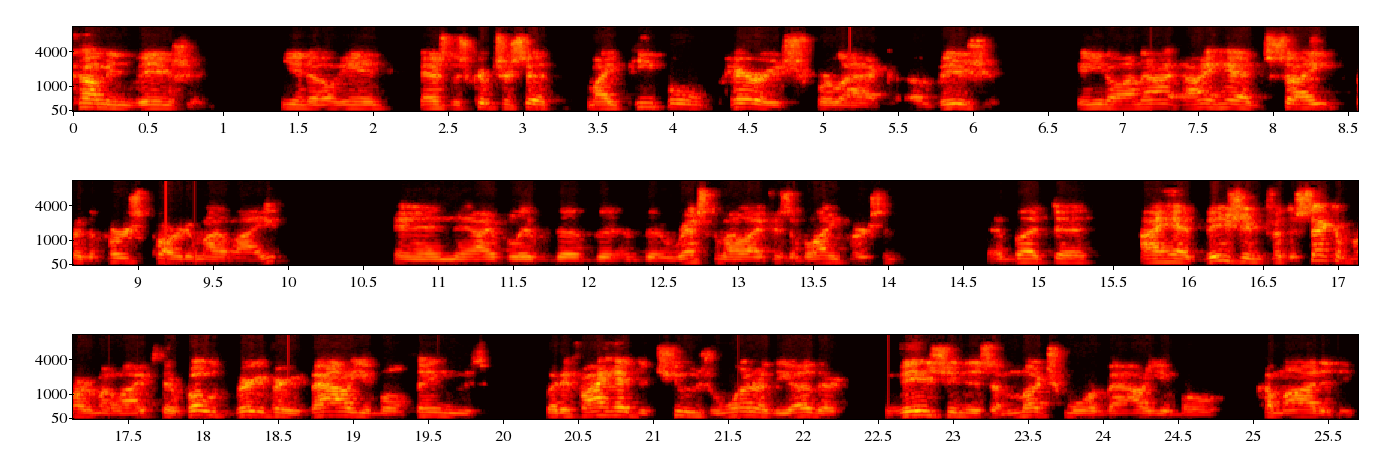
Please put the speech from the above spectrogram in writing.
come in vision you know and as the scripture said, my people perish for lack of vision. And, you know, and I, I had sight for the first part of my life, and I've lived the, the, the rest of my life as a blind person. But uh, I had vision for the second part of my life. They're both very, very valuable things. But if I had to choose one or the other, vision is a much more valuable commodity.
